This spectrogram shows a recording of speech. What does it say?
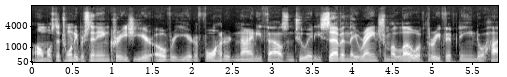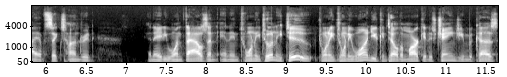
Almost a 20% increase year over year to 490,287. They range from a low of 315 to a high of 681,000 and in 2022, 2021 you can tell the market is changing because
